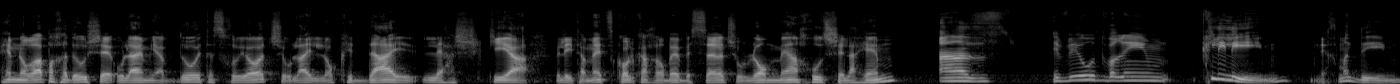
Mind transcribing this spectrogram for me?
הם נורא פחדו שאולי הם יאבדו את הזכויות, שאולי לא כדאי להשקיע ולהתאמץ כל כך הרבה בסרט שהוא לא מאה אחוז שלהם, אז הביאו דברים קלילים, נחמדים,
